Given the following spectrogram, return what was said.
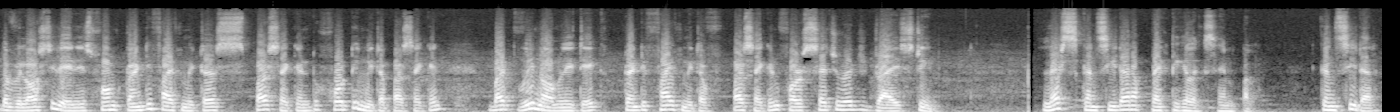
the velocity range is from 25 meters per second to 40 meter per second. But we normally take 25 meter per second for saturated dry steam. Let's consider a practical example. Consider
